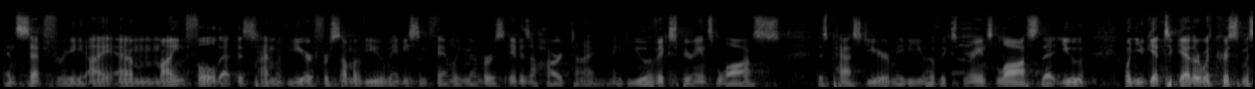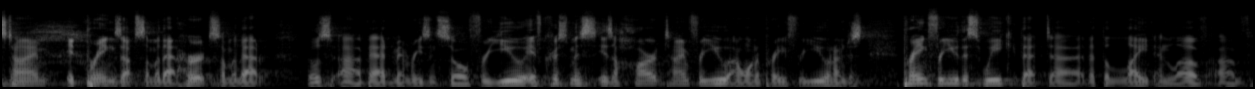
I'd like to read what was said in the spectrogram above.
and set free. I am mindful that this time of year, for some of you, maybe some family members, it is a hard time. Maybe you have experienced loss this past year. Maybe you have experienced loss that you, when you get together with Christmas time, it brings up some of that hurt, some of that those uh, bad memories. And so, for you, if Christmas is a hard time for you, I want to pray for you. And I'm just praying for you this week that, uh, that the light and love of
